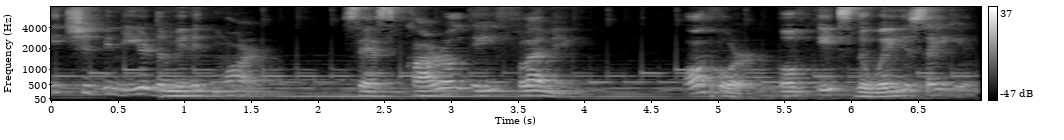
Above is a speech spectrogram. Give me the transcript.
It should be near the minute mark, says Carol A. Fleming, author of It's the Way You Say It.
